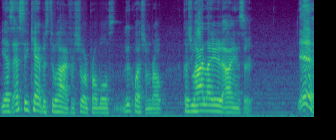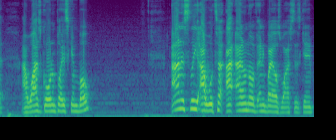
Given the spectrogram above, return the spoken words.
Yes, SC cap is too high for sure. Pro Bowls. Good question, bro. Cause you highlighted it, I answered. Yeah, I watched Golden Play Skimbo. Honestly, I will tell. I, I don't know if anybody else watched this game,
